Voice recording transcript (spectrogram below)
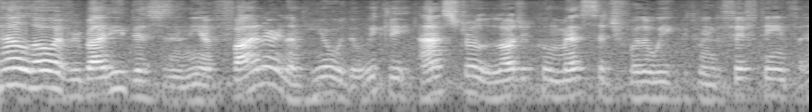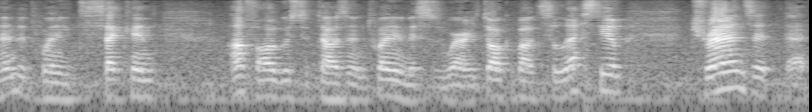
Hello everybody, this is Nia Fyler and I'm here with the weekly astrological message for the week between the 15th and the 22nd of August 2020. This is where I talk about celestial transit that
